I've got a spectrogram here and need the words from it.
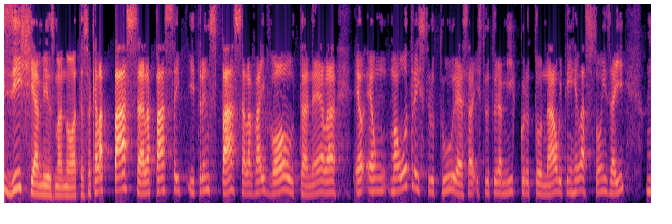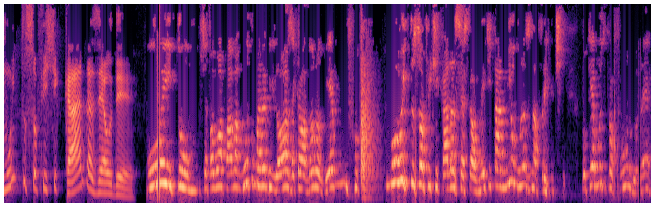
Existe a mesma nota, só que ela passa, ela passa e, e transpassa, ela vai e volta, né? Ela é, é um, uma outra estrutura, essa estrutura microtonal e tem relações aí muito sofisticadas, Helder. Muito! Você falou uma palavra muito maravilhosa que eu adoro ver, muito sofisticada ancestralmente está mil anos na frente, porque é muito profundo, né?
